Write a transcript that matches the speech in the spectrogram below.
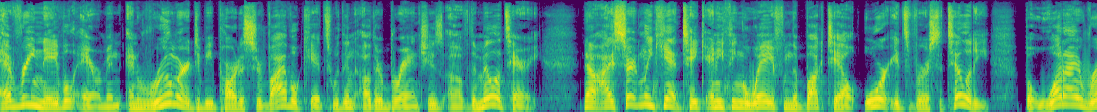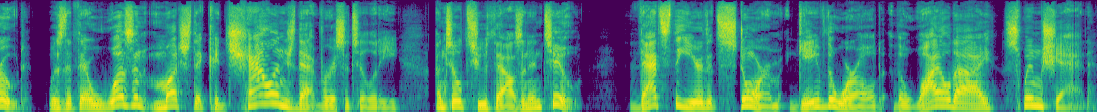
every naval airman and rumored to be part of survival kits within other branches of the military. Now, I certainly can't take anything away from the bucktail or its versatility, but what I wrote was that there wasn't much that could challenge that versatility until 2002. That's the year that Storm gave the world the Wild Eye Swim Shad.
